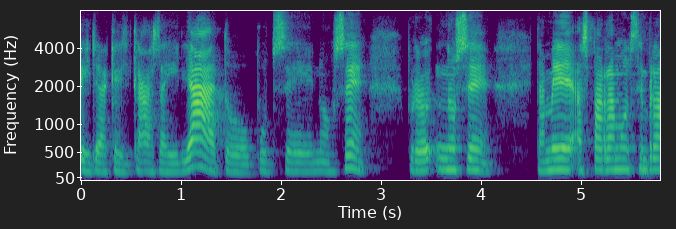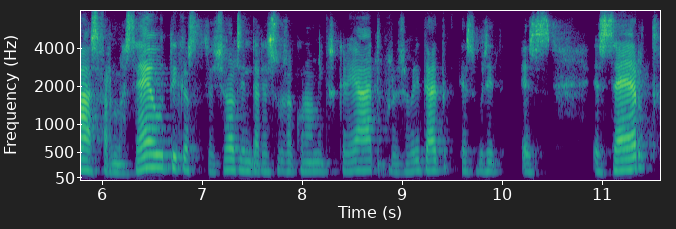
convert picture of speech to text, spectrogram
era aquell cas aïllat o potser, no ho sé, però no sé. També es parla molt sempre de les farmacèutiques, tot això, els interessos econòmics creats, però és veritat, és, és, és cert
